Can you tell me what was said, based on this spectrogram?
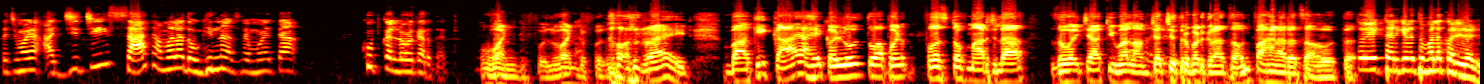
त्याच्यामुळे आजीची साथ आम्हाला दोघींना असल्यामुळे त्या खूप कल्लोळ करतात. वंडरफुल वंडरफुल ऑल राईट बाकी काय आहे कळलो तो आपण फर्स्ट ऑफ मार्चला जवळच्या किंवा लांबच्या चित्रपटगृहात जाऊन पाहणारच आहोत. तो एक तारखेला तुम्हाला कळलं.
